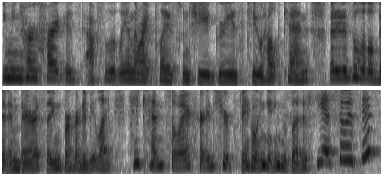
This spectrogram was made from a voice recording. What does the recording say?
I mean, her heart is absolutely in the right place when she agrees to help Ken, but it is a little bit embarrassing for her to be like, "Hey, Ken, so I heard you're failing English." Yeah, so is this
